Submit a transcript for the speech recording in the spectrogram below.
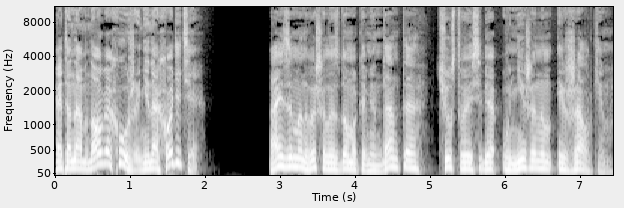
Это намного хуже, не находите?» Айземан вышел из дома коменданта, чувствуя себя униженным и жалким.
